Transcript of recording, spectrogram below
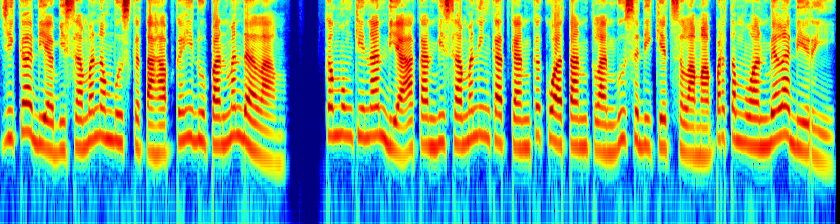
Jika dia bisa menembus ke tahap kehidupan mendalam, kemungkinan dia akan bisa meningkatkan kekuatan klan Gu sedikit selama pertemuan bela diri.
